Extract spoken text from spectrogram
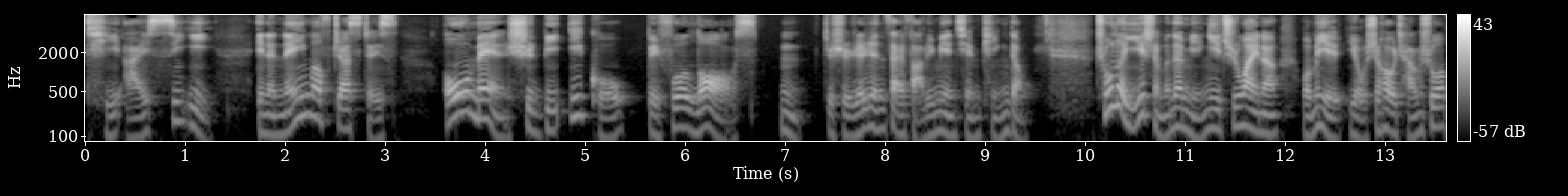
T I C E。In the name of justice, all men should be equal before laws。嗯，就是人人在法律面前平等。 除了以什么的名义之外呢，我们也有时候常说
